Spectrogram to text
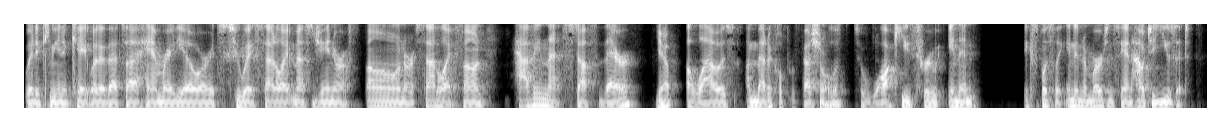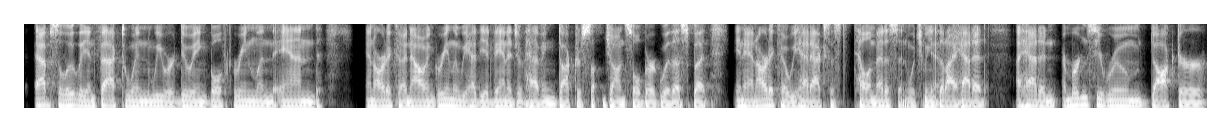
way to communicate, whether that's a ham radio or it's two way satellite messaging or a phone or a satellite phone, having that stuff there yep. allows a medical professional to, to walk you through in an explicitly in an emergency and how to use it. Absolutely. In fact, when we were doing both Greenland and Antarctica, now in Greenland, we had the advantage of having Dr. John Solberg with us, but in Antarctica, we had access to telemedicine, which means yeah. that I had a, I had an emergency room doctor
